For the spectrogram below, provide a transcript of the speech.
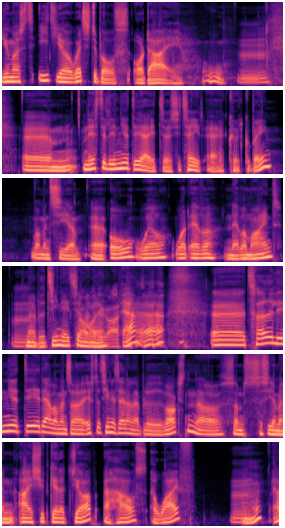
You must eat your vegetables or die. Uh. Mm. Øhm, næste linje, det er et uh, citat af Kurt Cobain, hvor man siger, uh, oh, well, whatever, never mind. Mm. Man er blevet teenager. Åh, man det er godt. Ja, ja, ja. Øh, tredje linje, det er der, hvor man så efter teenagealderen er blevet voksen, og som, så siger man, I should get a job, a house, a wife. Mm. Mm-hmm, ja.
